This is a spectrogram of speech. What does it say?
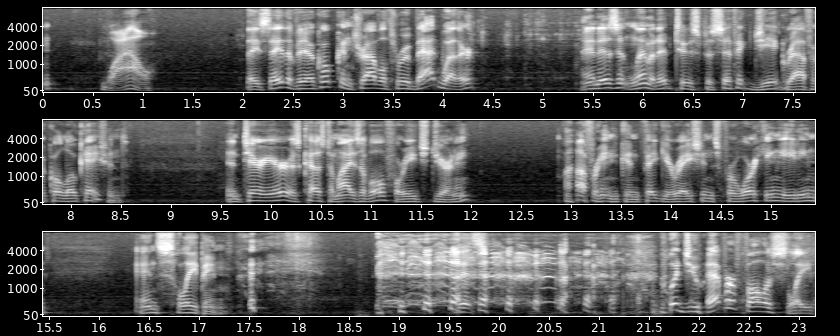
Wow. They say the vehicle can travel through bad weather and isn't limited to specific geographical locations. Interior is customizable for each journey, offering configurations for working, eating, and sleeping. This- Would you ever fall asleep?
